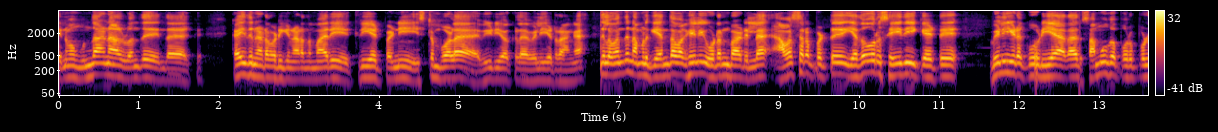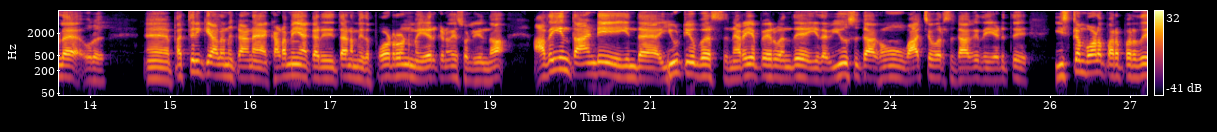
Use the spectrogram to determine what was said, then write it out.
என்னமோ முந்தா நாள் வந்து இந்த கைது நடவடிக்கை நடந்த மாதிரி கிரியேட் பண்ணி இஷ்டம் போல் வீடியோக்களை வெளியிடுறாங்க. இதில் வந்து நம்மளுக்கு எந்த வகையிலையும் உடன்பாடு இல்லை. அவசரப்பட்டு ஏதோ ஒரு செய்தியை கேட்டு வெளியிடக்கூடிய அதாவது சமூக பொறுப்புள்ள ஒரு பத்திரிகையாளனுக்கான பத்திரிக்கையாளனுக்கான கடமையாக கருதி தான் நம்ம இதை போடுறோம்னு நம்ம ஏற்கனவே சொல்லியிருந்தோம். அதையும் தாண்டி இந்த யூடியூபர்ஸ் நிறைய பேர் வந்து இதை வியூஸுக்காகவும் வாட்சவர்ஸுக்காக இதை எடுத்து இஷ்டம் போல் பரப்புறது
